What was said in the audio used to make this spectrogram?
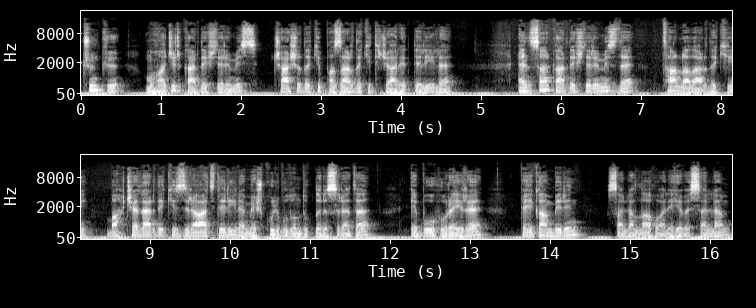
Çünkü muhacir kardeşlerimiz çarşıdaki pazardaki ticaretleriyle, ensar kardeşlerimiz de tarlalardaki, bahçelerdeki ziraatleriyle meşgul bulundukları sırada Ebu Hureyre, peygamberin sallallahu aleyhi ve sellem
